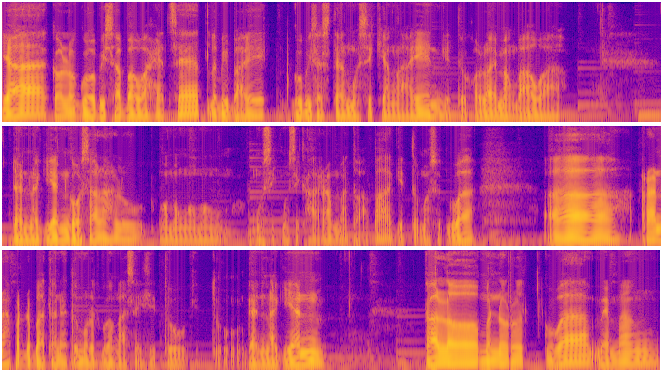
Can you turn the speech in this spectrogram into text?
Ya kalau gue bisa bawa headset lebih baik. Gue bisa setel musik yang lain gitu kalau emang bawa. Dan lagian gak usah lah lu ngomong-ngomong musik-musik haram atau apa gitu. Maksud gue uh, ranah perdebatannya tuh menurut gue nggak situ gitu. Dan lagian kalau menurut gue memang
